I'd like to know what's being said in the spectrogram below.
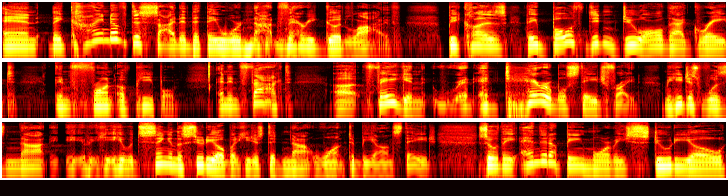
And they kind of decided that they were not very good live because they both didn't do all that great in front of people. And in fact, uh, Fagen had, had, terrible stage fright. I mean, he just was not, he, he would sing in the studio, but he just did not want to be on stage. So they ended up being more of a studio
